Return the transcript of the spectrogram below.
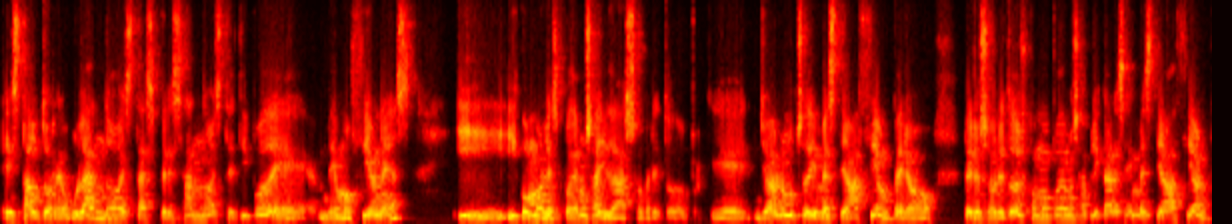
está autorregulando, está expresando este tipo de emociones y, cómo les podemos ayudar sobre todo, porque yo hablo mucho de investigación, pero, pero sobre todo es cómo podemos aplicar esa investigación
